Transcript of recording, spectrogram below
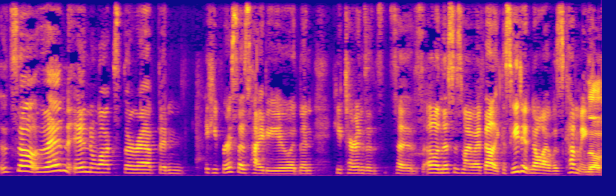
And so then in walks the rep, and he first says hi to you, and then he turns and says, oh, and this is my wife, Allie, because he didn't know I was coming. no,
